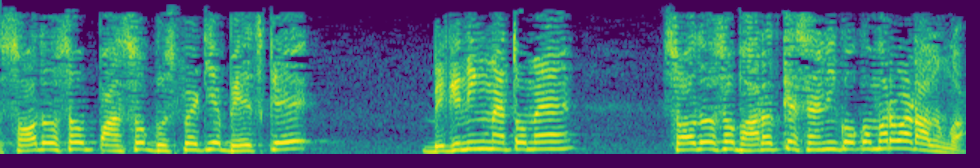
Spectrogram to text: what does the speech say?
100 200 500 घुसपैठिए भेज के बिगिनिंग में तो मैं 100 200 भारत के सैनिकों को मरवा डालूँगा।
